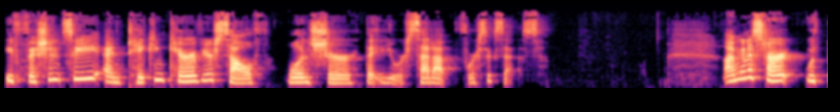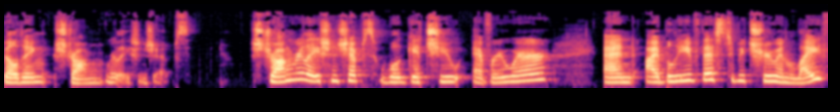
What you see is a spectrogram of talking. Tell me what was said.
Efficiency and taking care of yourself will ensure that you are set up for success. I'm going to start with building strong relationships. Strong relationships will get you everywhere. And I believe this to be true in life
